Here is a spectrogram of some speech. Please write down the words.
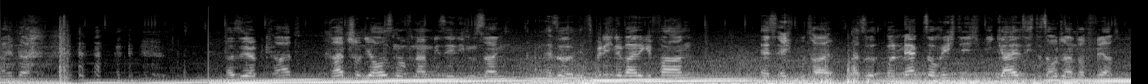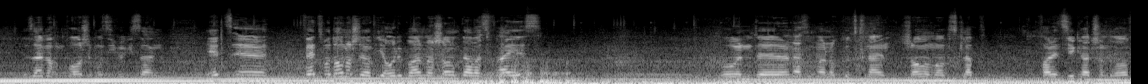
Alter. Also ihr habt gerade schon die Außenaufnahmen gesehen. Ich muss sagen, also jetzt bin ich eine Weile gefahren. Er ist echt brutal. Also man merkt es auch richtig, wie geil sich das Auto einfach fährt. Das ist einfach ein Porsche, muss ich wirklich sagen. Jetzt äh, fährt es mal doch noch schnell auf die Autobahn. Mal schauen, ob da was frei ist. Und äh, dann lassen wir mal noch kurz knallen. Schauen wir mal, ob es klappt. Ich fahre jetzt hier gerade schon drauf.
